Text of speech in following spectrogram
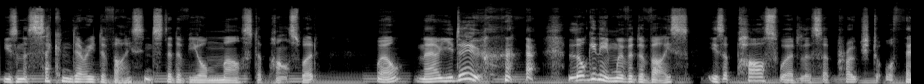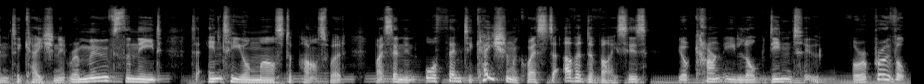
using a secondary device instead of your master password? Well, now you do. Logging in with a device is a passwordless approach to authentication. It removes the need to enter your master password by sending authentication requests to other devices you're currently logged into for approval.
